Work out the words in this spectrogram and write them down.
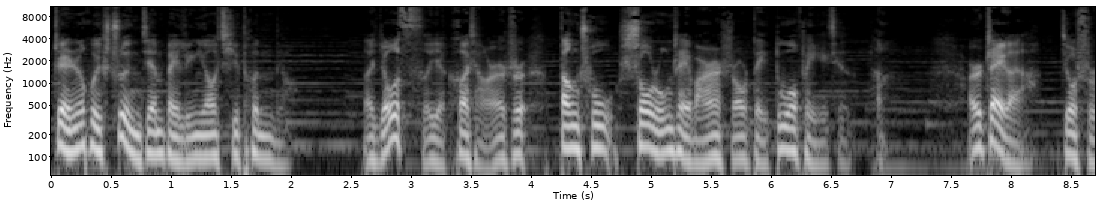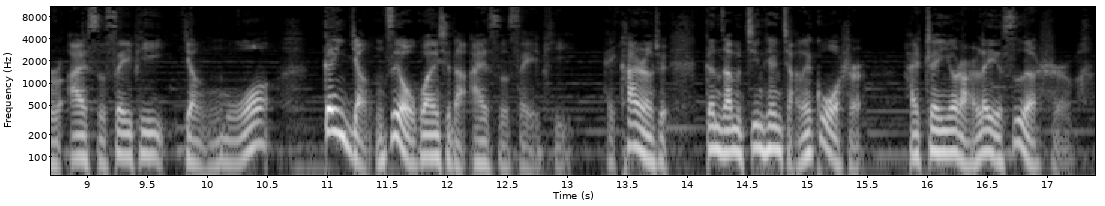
这人会瞬间被零幺七吞掉。那由此也可想而知，当初收容这玩意儿时候得多费劲啊！而这个呀。就是 SCP 影魔，跟影子有关系的 SCP，哎，看上去跟咱们今天讲的故事还真有点类似，是吧？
